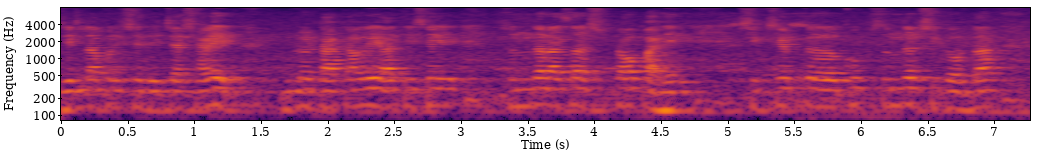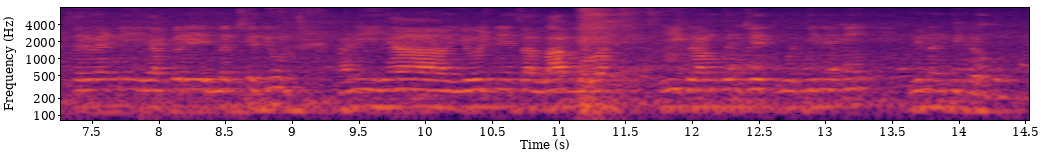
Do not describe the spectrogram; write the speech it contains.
जिल्हा परिषदेच्या शाळेत मुलं टाकावे. अतिशय सुंदर असा स्टॉप आहे. शिक्षक खूप सुंदर शिकवतात सर्वांनी याकडे लक्ष देऊन आणि ह्या योजनेचा लाभ घ्यावा. ही ग्रामपंचायत वतीने मी विनंती करतो.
